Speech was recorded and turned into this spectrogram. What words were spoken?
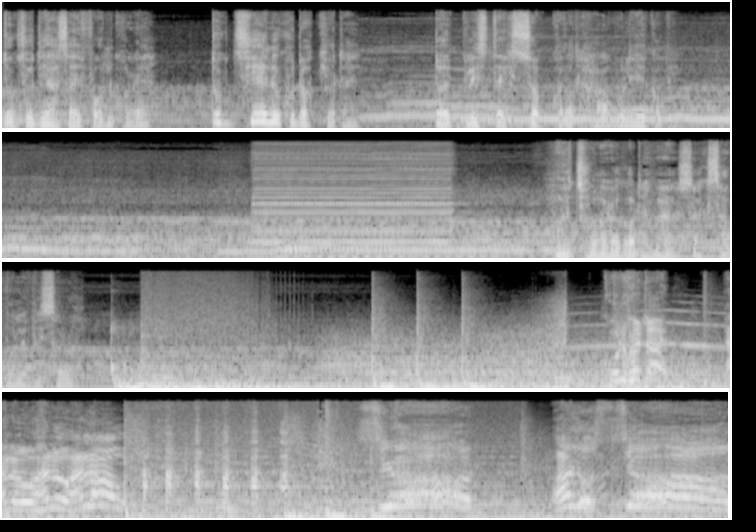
তোক যদি আচাই ফোন কৰে তোক যিয়ে নুসুধক কিয় তাই তই প্লিজ তাইক চব কথাত হা বুলিয়ে কবি। মই যোৱাৰ আগত এবাৰ আচাক চাবলৈ বিচাৰোঁ। কোন হঠাৎ হ্যালো হ্যালো হ্যালো শিওর আরও শিওর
